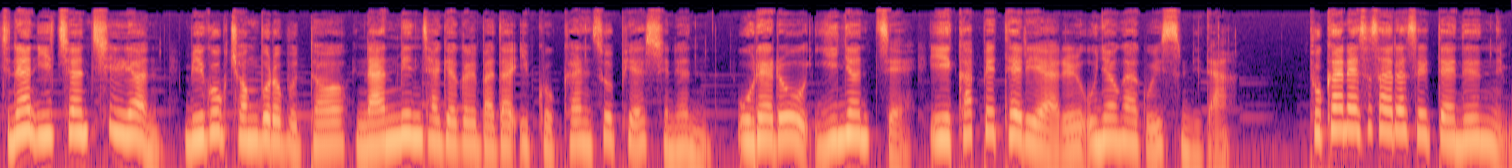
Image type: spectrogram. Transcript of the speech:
지난 2007년 미국 정부로부터 난민 자격을 받아 입국한 소피아 씨는 올해로 2년째 이 카페테리아를 운영하고 있습니다. 북한에서 살았을 때는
